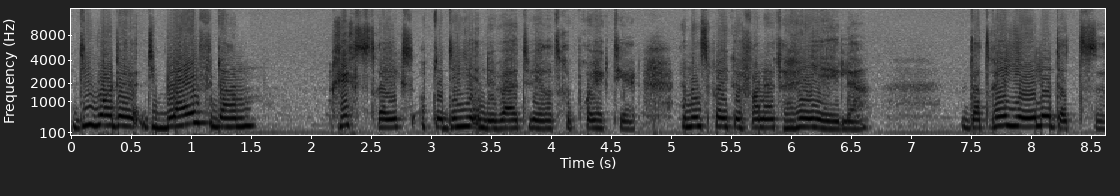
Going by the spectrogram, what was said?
Die, worden, die blijven dan rechtstreeks op de dingen in de buitenwereld geprojecteerd. En dan spreken we van het reële. Dat reële, dat uh,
